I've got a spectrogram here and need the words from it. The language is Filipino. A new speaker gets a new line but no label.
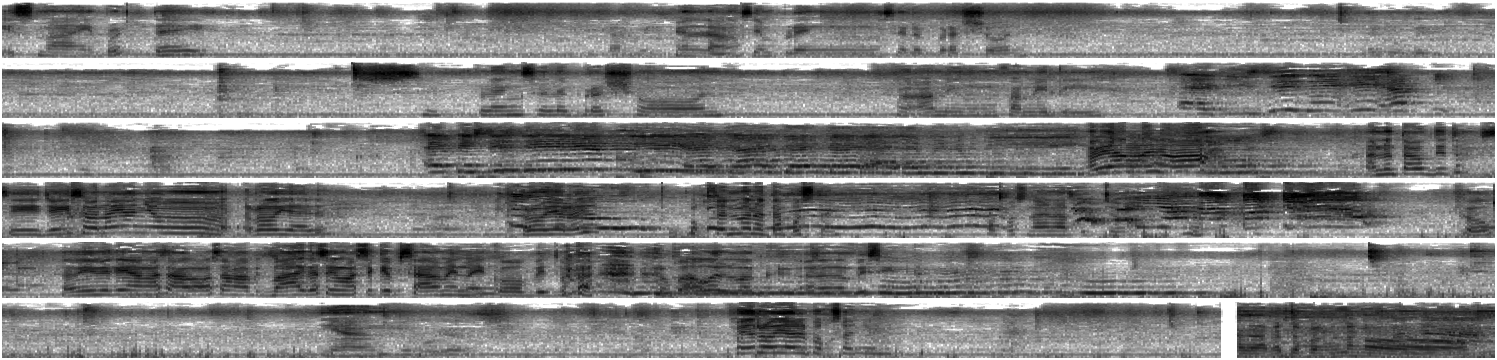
Is my birthday. Yan lang, simpleng selebrasyon. Simpleng selebrasyon ng aming family.
A, B, C, D, E, F, E. A, B, C, D,
Anong tawag dito? Si Jason na yun, yung Royal. Royal, ayun. Buksan mo na, tapos na. Tapos na na picture. so, namimigay ang asawa ko sa kapitbahay kasi masikip sa amin, may COVID pa. Bawal mag, ano ng bisita. Yan. May Royal, buksan yun.
Nakatapang lang ako.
